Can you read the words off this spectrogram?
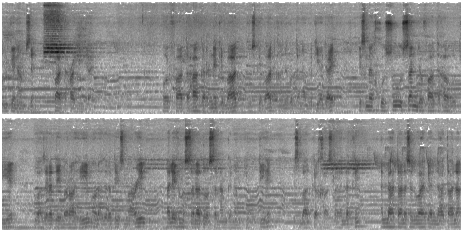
उनके नाम से फातहा दी जाए। और फातहा करने के बाद, उसके बाद खाने को तनावल किया जाए। इसमें खसूस जो फातहा होती है वह हज़रत इब्राहीम और हज़रत इसमाइल अलैहिस्सलाम के नाम की होती है। इस बात का ख़ास ख्याल रखें। अल्लाह ताला से दुआ है कि अल्लाह ताला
